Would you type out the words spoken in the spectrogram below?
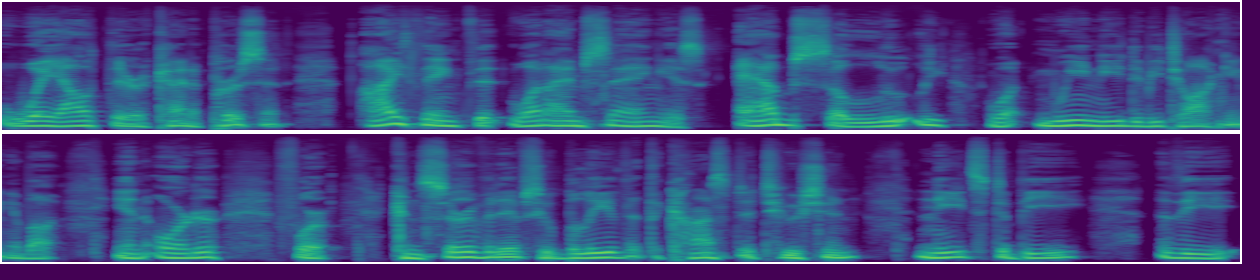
way out there kind of person. I think that what I'm saying is absolutely what we need to be talking about in order for conservatives who believe that the Constitution needs to be the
